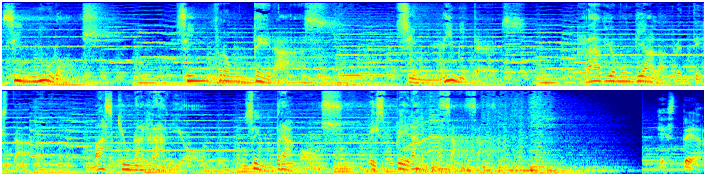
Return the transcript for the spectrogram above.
sin muros, sin fronteras, sin límites. Radio Mundial Adventista, más que una radio, sembramos esperanza. Esther,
